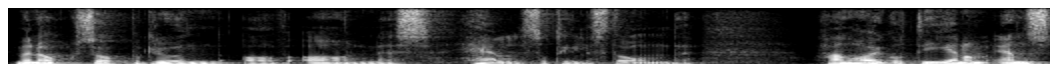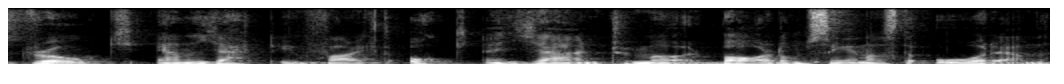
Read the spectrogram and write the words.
Men också på grund av Arnes hälsotillstånd. Han har ju gått igenom en stroke, en hjärtinfarkt och en hjärntumör bara de senaste åren.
